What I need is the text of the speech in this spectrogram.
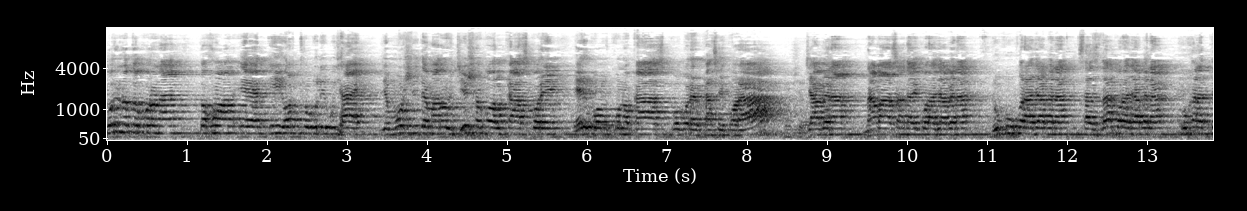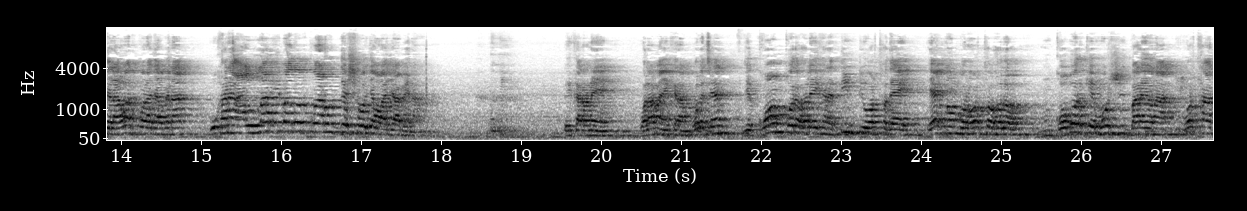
পরিণত করো না, তখন এর এই অর্থগুলি বোঝায় যে মসজিদে মানুষ যে সকল কাজ করে, এরকম কোনো কাজ কবরের কাছে করা যাবে না, নামাজ আদায় করা যাবে না, রুকু করা যাবে না, সাজদা করা যাবে না, ওখানে তেলাওয়াত করা যাবে না, ওখানে আল্লাহর ইবাদত করার উদ্দেশ্যেও যাওয়া যাবে না। এই কারণে ওলামা একরাম বলেছেন যে কম করে হলে এখানে তিনটি অর্থ দেয়। এক নম্বর অর্থ হলো কবরকে মসজিদ বানায় না, অর্থাৎ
